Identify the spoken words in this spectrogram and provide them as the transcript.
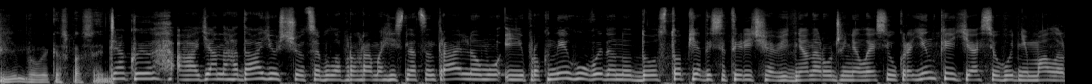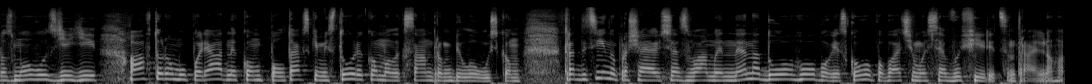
їм велике спасибі. Дякую. А я нагадаю, що це була програма Гість на центральному і про книгу видану до 150-річчя від дня народження Лесі Українки. Я сьогодні мала розмову з її автором, упорядником, полтавським істориком Олександром Білоуськом. Традиційно прощаюся з вами ненадовго. Обов'язково побачимося в ефірі центрального.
